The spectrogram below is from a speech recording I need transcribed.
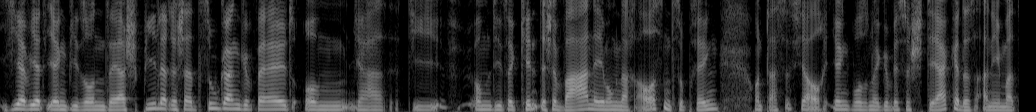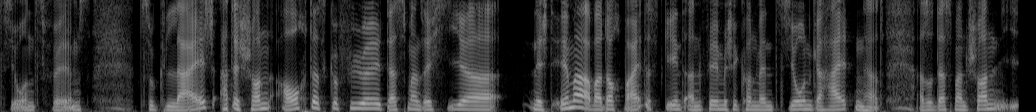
hier wird irgendwie so ein sehr spielerischer Zugang gewählt, um ja die, um diese kindliche Wahrnehmung nach außen zu bringen. Und das ist ja auch irgendwo so eine gewisse Stärke des Animationsfilms. Zugleich hatte schon auch das Gefühl, dass man sich hier nicht immer, aber doch weitestgehend an filmische Konventionen gehalten hat. Also dass man schon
